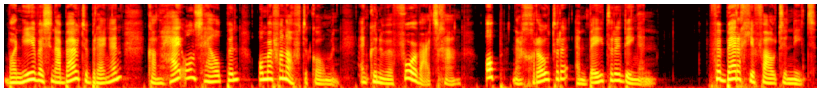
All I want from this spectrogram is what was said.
Wanneer we ze naar buiten brengen, kan Hij ons helpen om er vanaf te komen en kunnen we voorwaarts gaan, op naar grotere en betere dingen. Verberg je fouten niet.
